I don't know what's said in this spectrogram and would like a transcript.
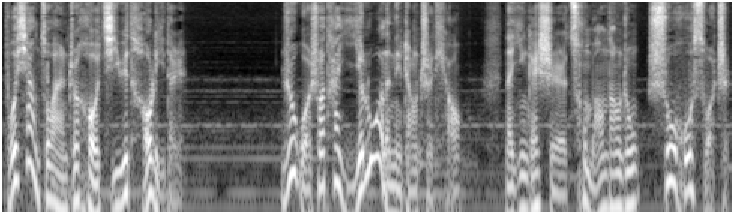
不像作案之后急于逃离的人。如果说他遗落了那张纸条，那应该是匆忙当中疏忽所致。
